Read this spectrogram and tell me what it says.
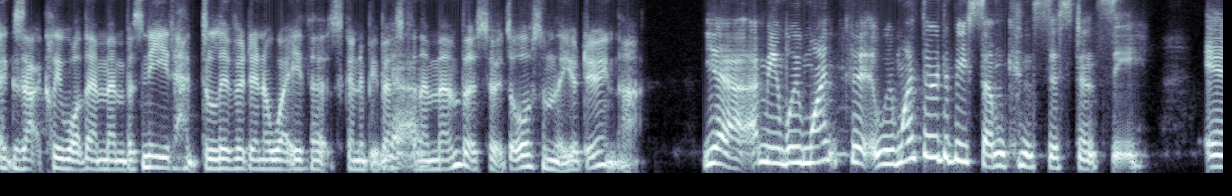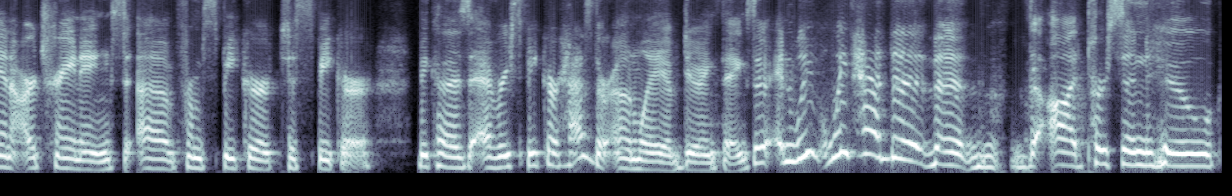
exactly what their members need delivered in a way that's going to be best yeah. for their members. So it's awesome that you're doing that. Yeah, I mean, we want the, we want there to be some consistency in our trainings uh, from speaker to speaker because every speaker has their own way of doing things. And we've we've had the the the odd person who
